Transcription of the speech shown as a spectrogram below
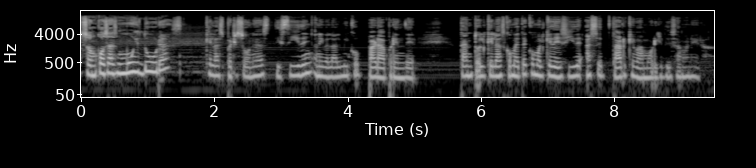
son cosas muy duras que las personas deciden a nivel álmico para aprender. Tanto el que las comete como el que decide aceptar que va a morir de esa manera.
